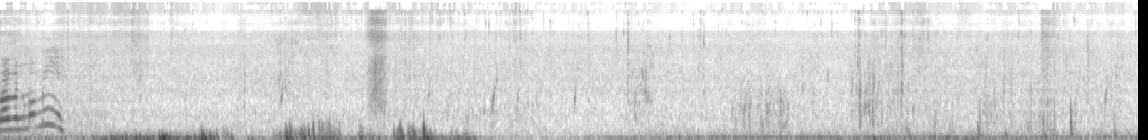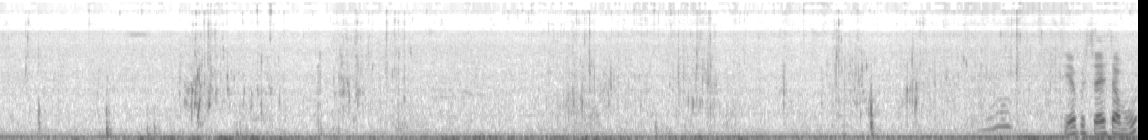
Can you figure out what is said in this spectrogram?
ว่ามันบ่มี สียไปใส่จำวุ้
